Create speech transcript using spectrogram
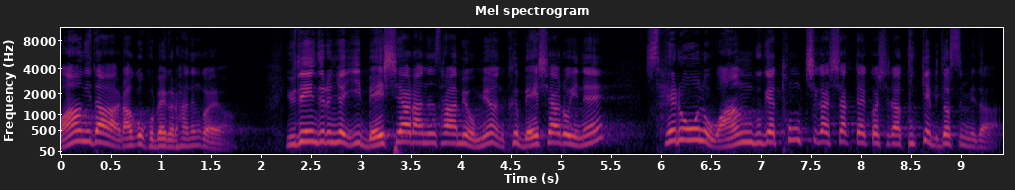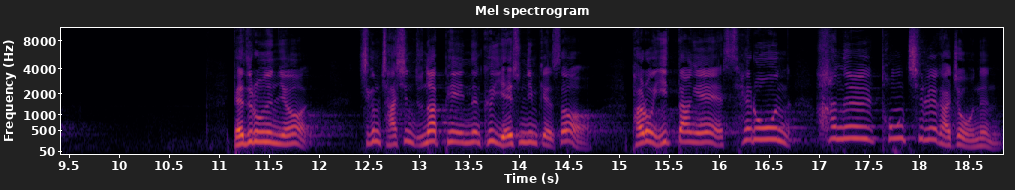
왕이다라고 고백을 하는 거예요. 유대인들은요, 이 메시아라는 사람이 오면 그 메시아로 인해 새로운 왕국의 통치가 시작될 것이라 굳게 믿었습니다. 베드로는요, 지금 자신 눈앞에 있는 그 예수님께서 바로 이 땅에 새로운 하늘 통치를 가져오는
